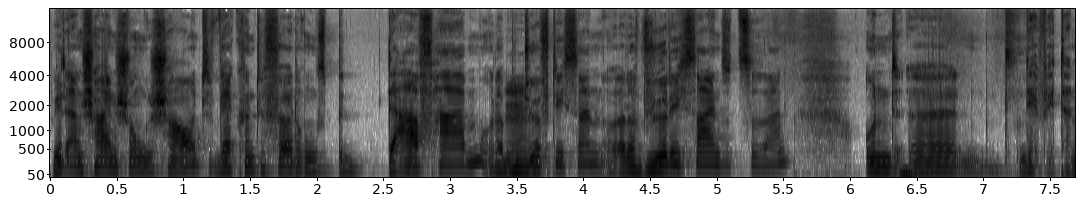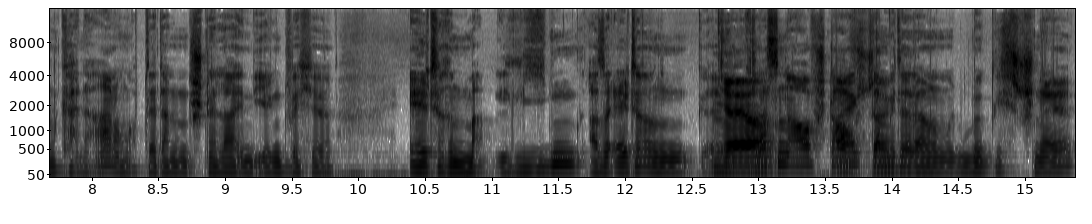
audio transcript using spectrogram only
wird anscheinend schon geschaut, wer könnte Förderungsbedarf haben oder bedürftig sein oder würdig sein sozusagen. Und äh, der wird dann, keine Ahnung, ob der dann schneller in irgendwelche älteren Ligen, also älteren äh, Ja, ja. Klassen aufsteigt, Aufsteigt, damit er dann möglichst schnell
